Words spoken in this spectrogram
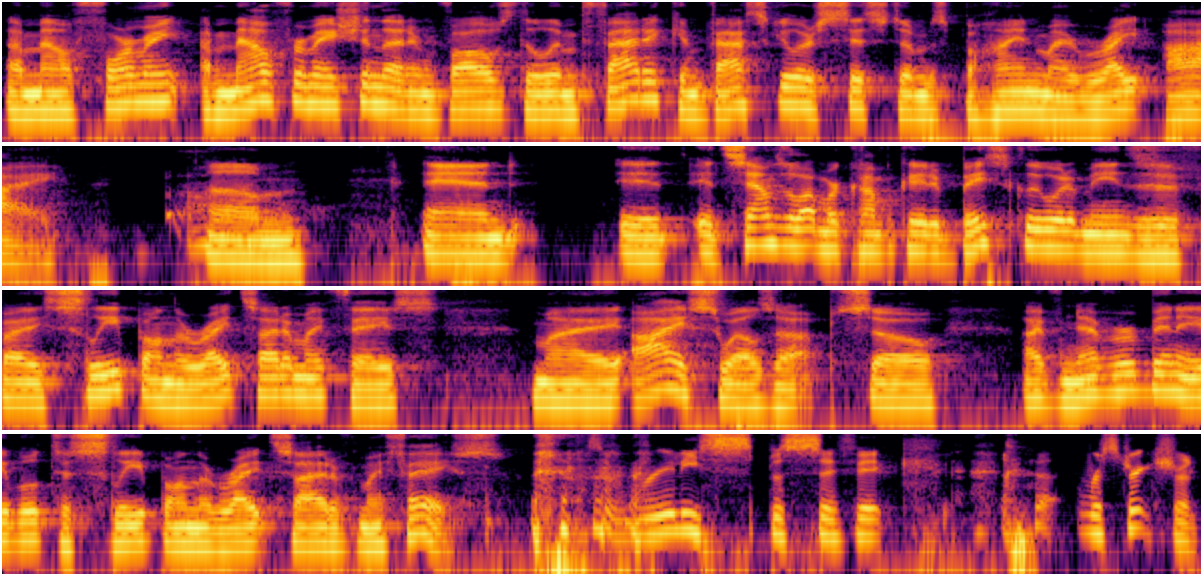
a, malforma- a malformation that involves the lymphatic and vascular systems behind my right eye. Um, and it it sounds a lot more complicated. Basically, what it means is if I sleep on the right side of my face, my eye swells up. So I've never been able to sleep on the right side of my face. That's a really specific restriction.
